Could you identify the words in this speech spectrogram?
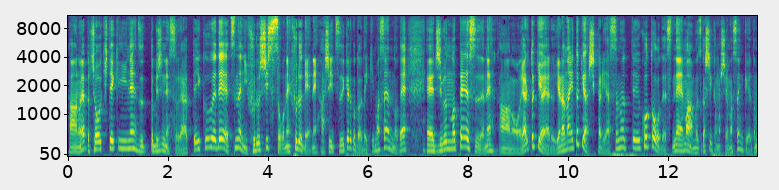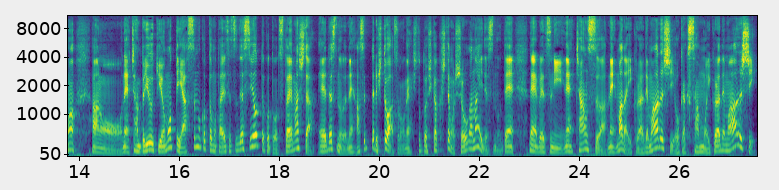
あの、やっぱ長期的にね、ずっとビジネスをやっていく上で、常にフル疾走ね、フルでね、走り続けることはできませんので、えー、自分のペースでね、あの、やるときはやる、やらないときはしっかり休むっていうことをですね、まあ難しいかもしれませんけれども、あのね、ちゃんと勇気を持って休むことも大切ですよってことを伝えました。えー、ですのでね、焦ってる人は、そのね、人と比較してもしょうがないですので、ね、別にね、チャンスはね、まだいくらでもあるあるし、お客さんもいくらでもあるし、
